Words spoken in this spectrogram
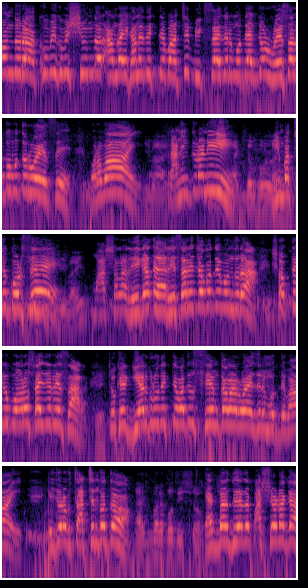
বন্ধুরা খুবই খুবই সুন্দর আমরা এখানে দেখতে পাচ্ছি বিগ সাইজের মধ্যে একজন রেসার কবুতর রয়েছে। বড় ভাই। রানিং ডিম বাচ্চা করছে। মার্শাল্লাহ রেসারের জগতে বন্ধুরা সব থেকে বড় সাইজের রেসার। চোখের গিয়ারগুলো দেখতে পাচ্ছেন সেম কালার রয়েছে এর মধ্যে ভাই। এই জন্য চাচ্ছেন কত? একবারে 2500 একবার দুই হাজার পাঁচশো টাকা।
